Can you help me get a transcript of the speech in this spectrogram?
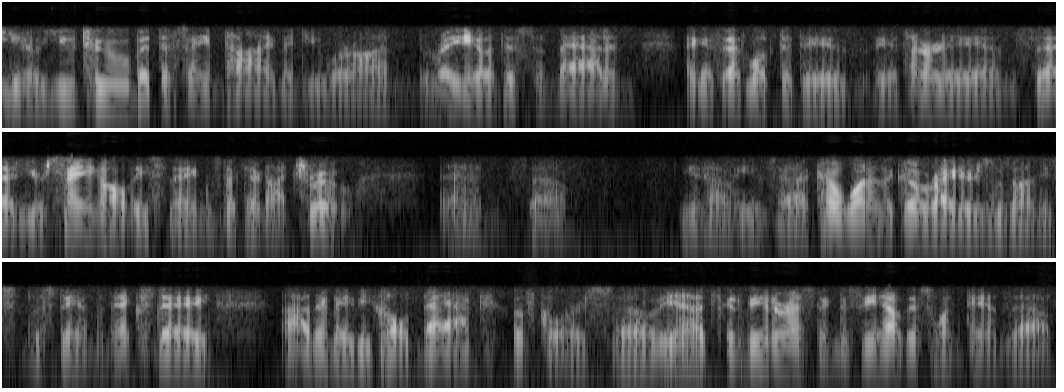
you know YouTube at the same time, and you were on the radio, this and that, and I guess Ed looked at the the attorney and said, "You're saying all these things, but they're not true." And so, you know, his uh, co one of the co-writers was on his, the stand the next day. Uh, they may be called back, of course. So yeah, it's going to be interesting to see how this one pans out.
